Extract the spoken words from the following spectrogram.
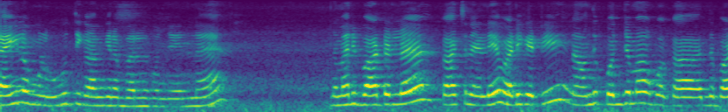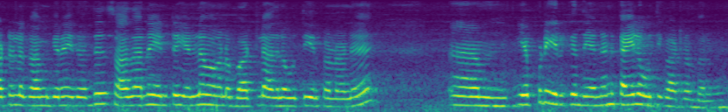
கையில் உங்களுக்கு ஊற்றி காமிக்கிறேன் பாருங்கள் கொஞ்சம் எண்ணெய் இந்த மாதிரி பாட்டிலில் காய்ச்சின எண்ணெயை வடிகட்டி நான் வந்து கொஞ்சமாக கா இந்த பாட்டிலில் காமிக்கிறேன். இது வந்து சாதாரண என்கிட்ட எண்ணெய் வாங்கின பாட்டில் அதில் ஊற்றியிருக்கேன் நான். எப்படி இருக்குது இந்த எண்ணெய்னு கையில் ஊற்றி காட்டுறேன் பாருங்கள்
